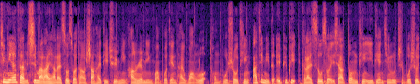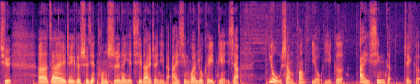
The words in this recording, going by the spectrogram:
蜻蜓 FM、喜马拉雅来搜索到上海地区闵行人民广播电台网络同步收听。阿基米德 APP 可来搜索一下“动听一点”，进入直播社区。呃，在这个时间，同时呢，也期待着你的爱心关注，可以点一下右上方有一个爱心的这个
